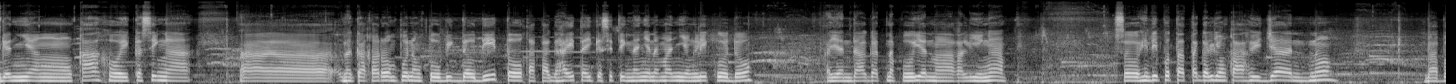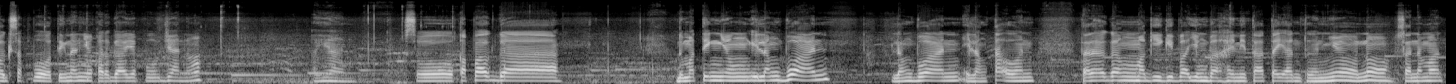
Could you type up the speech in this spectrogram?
ganyang kahoy kasi nga ah, nagkakaroon po ng tubig daw dito kapag high tide kasi tingnan niyo naman yung likod oh. Ayan, dagat na po yan mga kalingap. So, hindi po tatagal yung kahoy dyan, no? Babagsak po. Tingnan niyo karagaya po dyan, no? Ayan. So, kapag ah, dumating yung ilang buwan, ilang buwan, ilang taon, talagang magigiba yung bahay ni Tatay Antonio, no? Saan naman,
